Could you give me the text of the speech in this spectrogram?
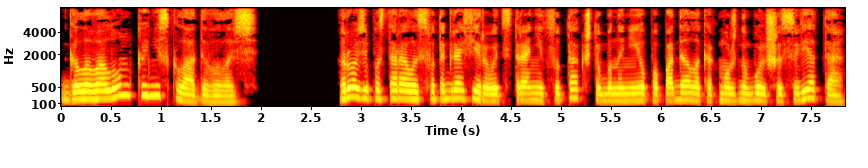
Головоломка не складывалась. Рози постаралась сфотографировать страницу так, чтобы на нее попадало как можно больше света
